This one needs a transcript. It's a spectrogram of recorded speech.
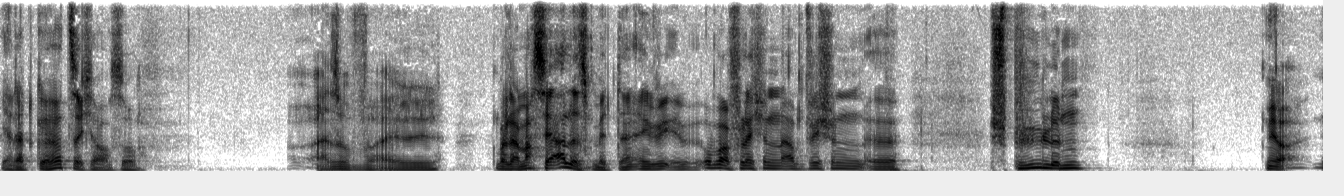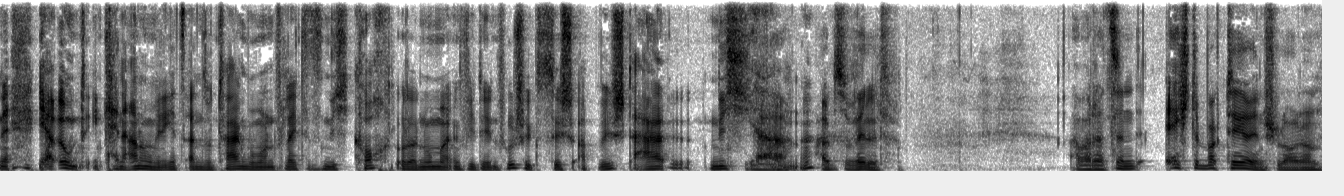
Ja, das gehört sich auch so. Also, weil, Weil da machst du ja alles mit. Ne? Irgendwie Oberflächen abwischen, äh, spülen. Ja, ne, ja, und keine Ahnung, wenn jetzt an so Tagen, wo man vielleicht jetzt nicht kocht oder nur mal irgendwie den Frühstückstisch abwischt, da nicht. dran, ne? halb so wild. Aber das sind echte Bakterienschleudern.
